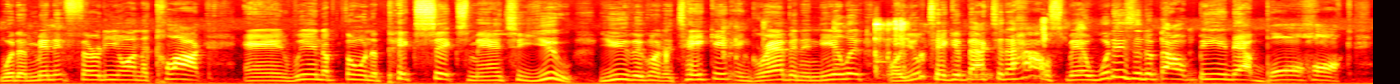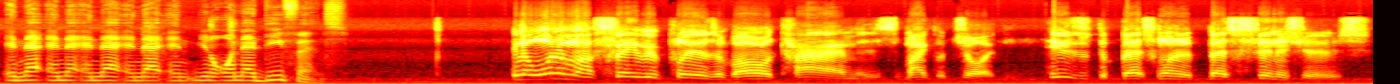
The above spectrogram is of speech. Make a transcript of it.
with a minute 30 on the clock, and we end up throwing a pick six, man, to you. You either going to take it and grab it and kneel it, or you'll take it back to the house, man. What is it about being that ball hawk in that and that and that and that and you know on that defense? You know, one of my favorite players of all time is Michael Jordan. He was the best, one of the best finishers,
